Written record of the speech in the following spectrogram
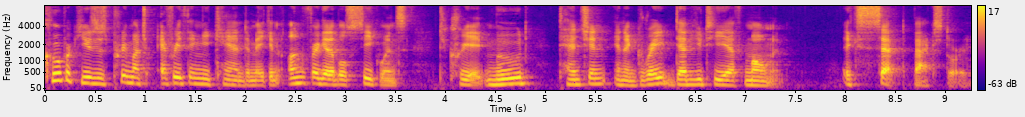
Kubrick uses pretty much everything he can to make an unforgettable sequence to create mood, tension, and a great WTF moment, except backstory.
